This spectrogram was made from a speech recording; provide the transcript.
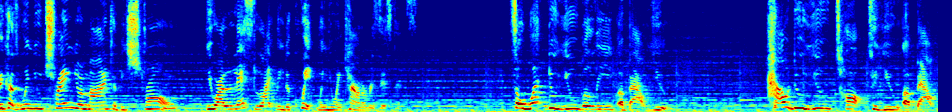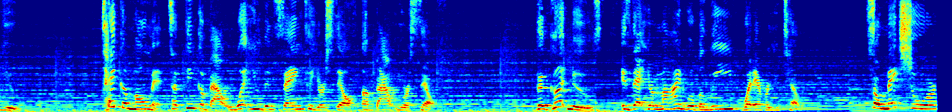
Because when you train your mind to be strong, you are less likely to quit when you encounter resistance. So what do you believe about you? How do you talk to you about you? Take a moment to think about what you've been saying to yourself about yourself. The good news is that your mind will believe whatever you tell it. So make sure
